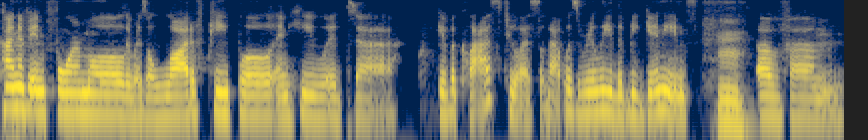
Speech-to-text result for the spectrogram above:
kind of informal there was a lot of people and he would uh, give a class to us so that was really the beginnings Mm. of um,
